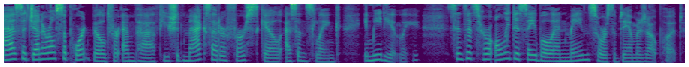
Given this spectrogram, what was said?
As a general support build for Empath, you should max out her first skill, Essence Link, immediately, since it's her only disable and main source of damage output.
